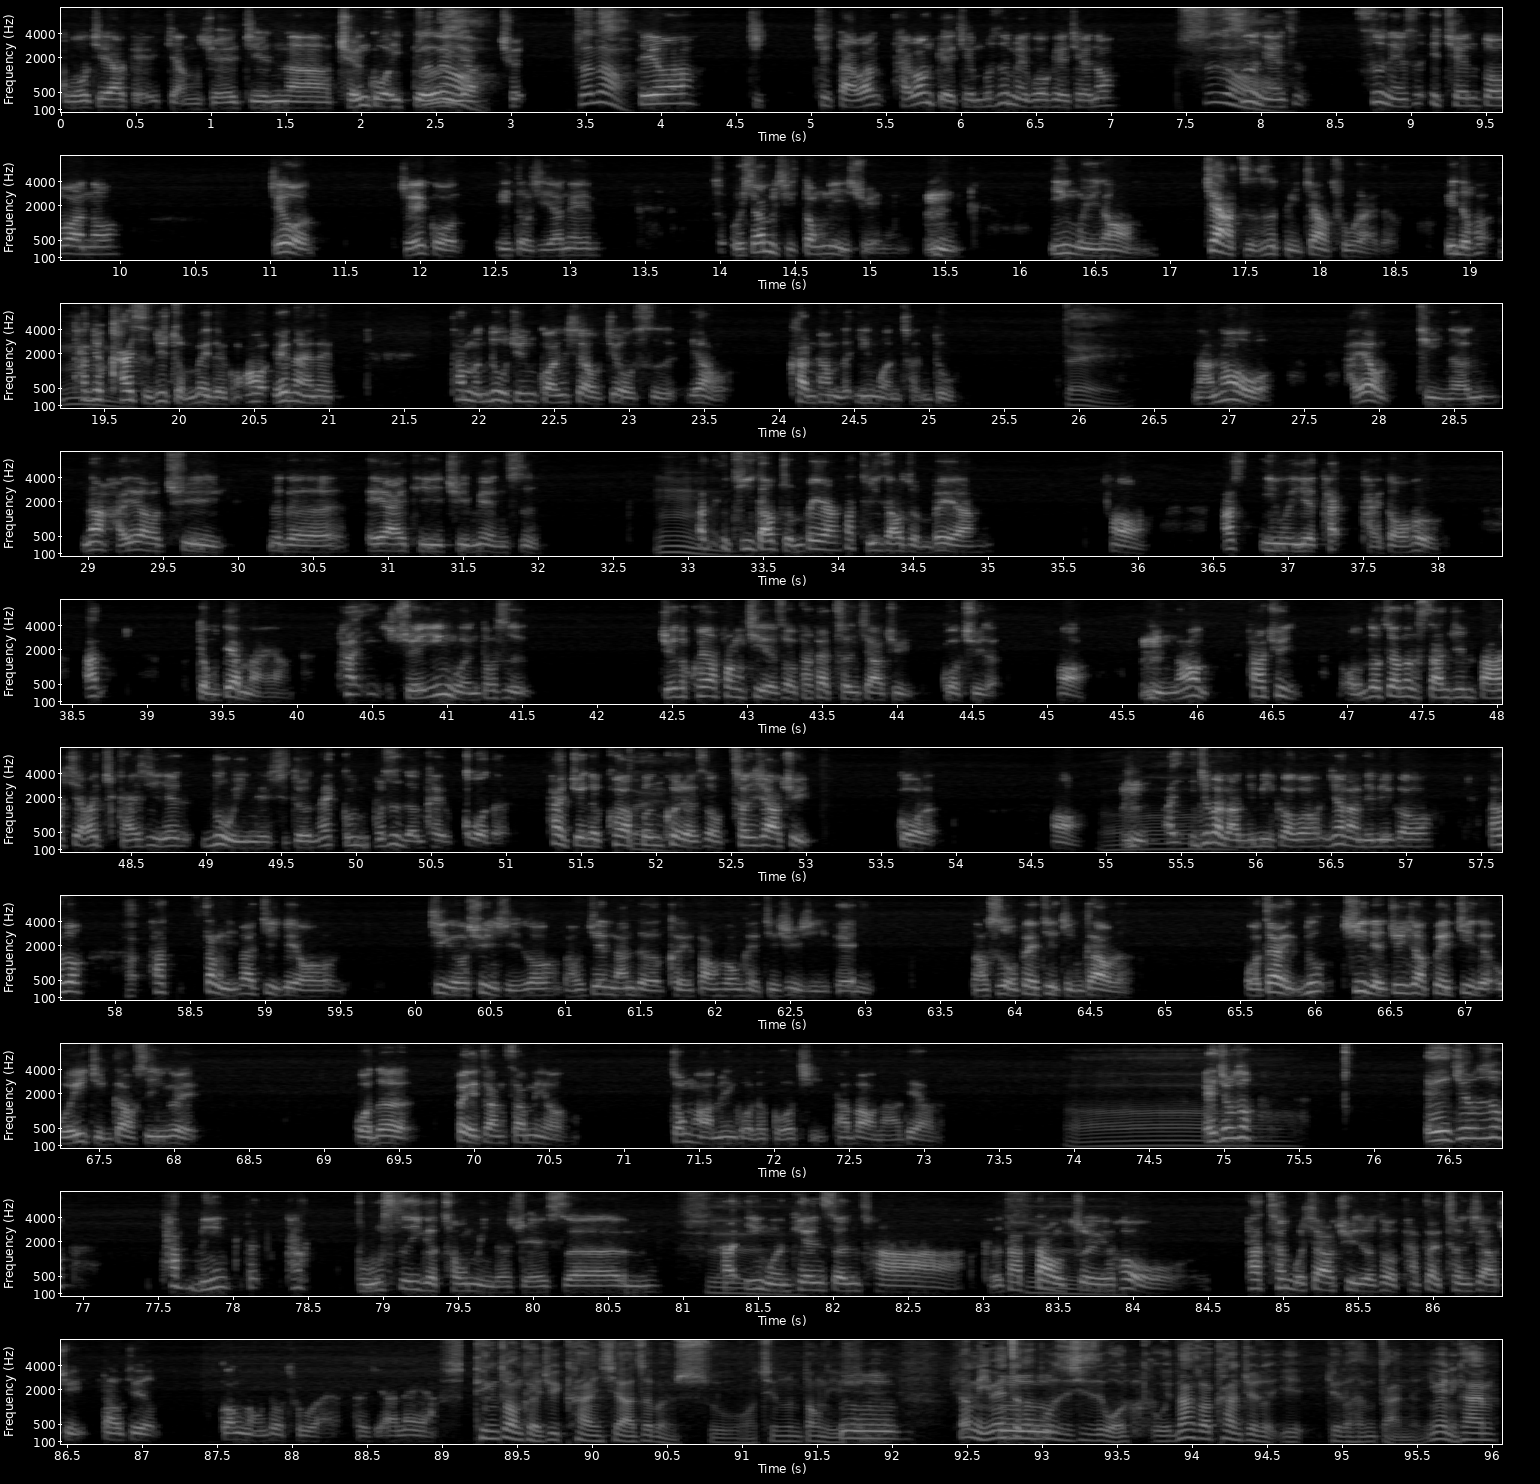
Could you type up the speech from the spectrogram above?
国家给奖学金啊，全国一个亿啊，全真的对啊，去去台湾，台湾给钱不是美国给钱哦，是哦，四年是四年是一千多万哦，结果结果伊都是安尼，为什么是动力学呢？因为呢，价值是比较出来的。的话，他就开始去准备的、嗯、哦，原来呢，他们陆军官校就是要看他们的英文程度，对，然后还要体能，那还要去那个 AIT 去面试，嗯，他提早准备啊，他提早准备啊，哦，啊，因为也太太多后，啊，重点来啊，他学英文都是觉得快要放弃的时候，他才撑下去过去的，哦，然后他去。我们都知道那个三军八校，一开始一些露营的时候，那根本不是人可以过的。他也觉得快要崩溃的时候，撑下去过了。哦，啊，已经把两 DB 过哦，你像两 DB 过哦。他说他上礼拜寄给我寄给我讯息说，老师今天难得可以放风，可以寄讯息给你。老师，我被记警告了。我在录西点军校被记的唯一警告，是因为我的背章上面有中华民国的国旗，他把我拿掉了。哦，也就是说。也就是说，他明他他不是一个聪明的学生，他英文天生差，可是他到最后他撑不下去的时候，他再撑下去，到最后光荣就出来了，可惜啊那样。听众可以去看一下这本书哦，《青春动力学》嗯。像里面这个故事，其实我、嗯、我那时候看觉得也觉得很感人，因为你看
